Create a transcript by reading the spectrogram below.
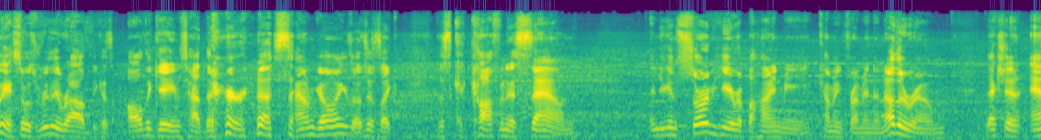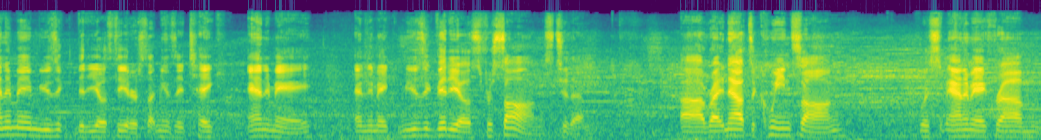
Okay, so it was really loud because all the games had their sound going, so it's just like this cacophonous sound. And you can sort of hear it behind me coming from in another room. They actually an anime music video theater, so that means they take anime and they make music videos for songs to them. Uh, right now it's a Queen song with some anime from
